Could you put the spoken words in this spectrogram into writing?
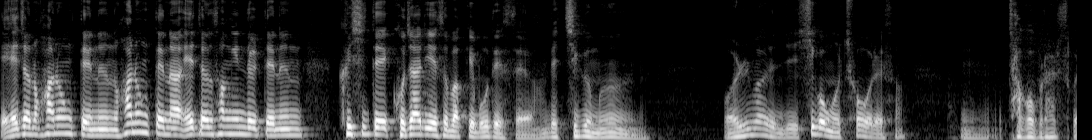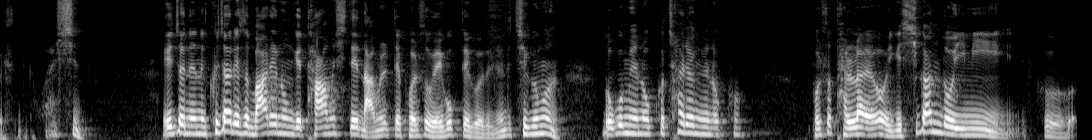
예전 환웅 때는 환웅 때나 예전 성인들 때는 그 시대 그 자리에서밖에 못했어요. 근데 지금은 얼마든지 시공을 초월해서 예, 작업을 할 수가 있습니다. 훨씬. 예전에는 그 자리에서 말해놓은 게 다음 시대에 남을 때 벌써 왜곡되거든요. 근데 지금은 녹음해놓고 촬영해놓고 벌써 달라요. 이게 시간도 이미 그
